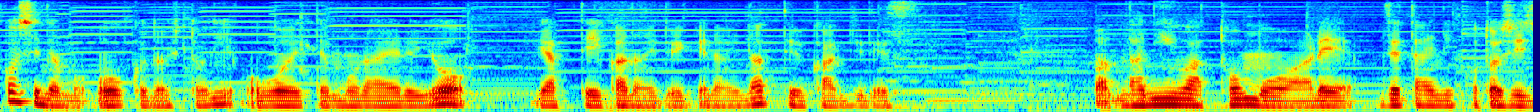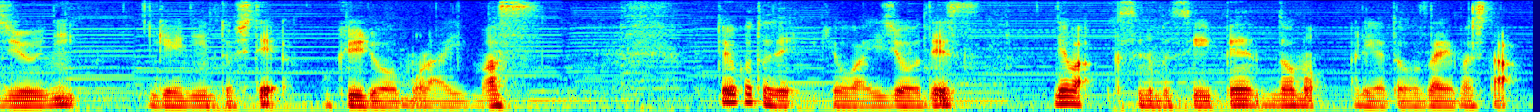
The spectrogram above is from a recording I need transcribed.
少しでも多くの人に覚えてもらえるようやっていかないといけないなっていう感じです。まあ、何はともあれ、絶対に今年中に芸人としてお給料をもらいます。ということで今日は以上です。では、くすぬむスイペンどうもありがとうございました。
